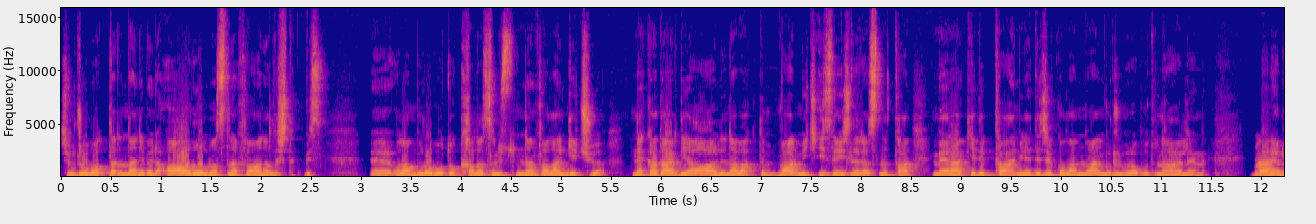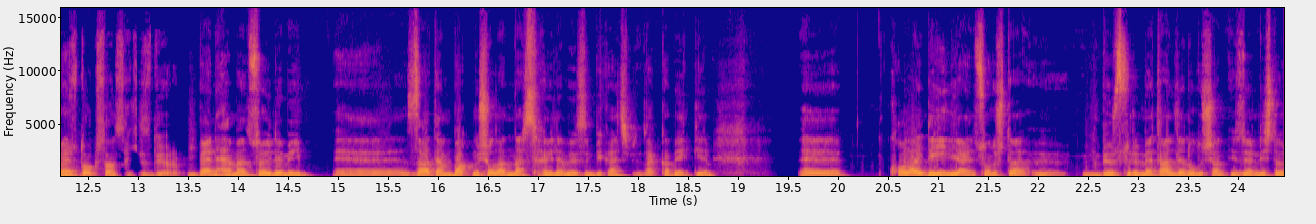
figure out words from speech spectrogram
Şimdi robotların hani böyle ağır olmasına falan alıştık biz. E, ulan bu robot o kalasın üstünden falan geçiyor. Ne kadar diye ağırlığına baktım. Var mı hiç izleyiciler arasında ta- merak edip tahmin edecek olan var mı robotun ağırlığını? Ben ben- 198 diyorum. Ben hemen söylemeyeyim. Ee, zaten bakmış olanlar söylemesin. Birkaç dakika bekleyelim. Ee, kolay değil yani. Sonuçta e, bir sürü metalden oluşan, üzerinde işte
